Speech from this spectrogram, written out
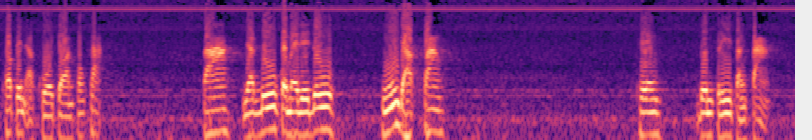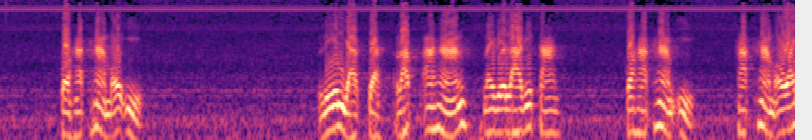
เพราะเป็นอโคจรของพระ ตาอยากดูก็ไม่ได้ดู หูอยากฟัง เพลงดนตรีต่าง ๆ ก็หักห้ามเอาอีก ลิ้นอยากจะรับอาหารในเวลาวิการ ก็หักห้ามอีกหักห้ามเอาไว้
